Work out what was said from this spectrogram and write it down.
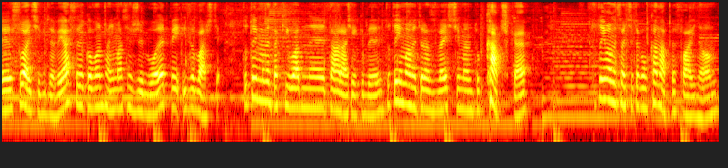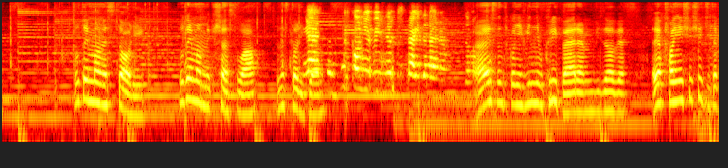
Yy, słuchajcie widzowie, ja sobie tylko włączę animację, żeby było lepiej i zobaczcie. Tutaj mamy taki ładny taras jakby. Tutaj mamy teraz wejście, mamy tu kaczkę. Tutaj mamy, słuchajcie, taką kanapę fajną. Tutaj mamy stolik. Tutaj mamy krzesła ze stolikiem. jestem tylko niewinnym Striderem. A ja jestem tylko niewinnym creeperem, widzowie. Jak fajnie się siedzi, tak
